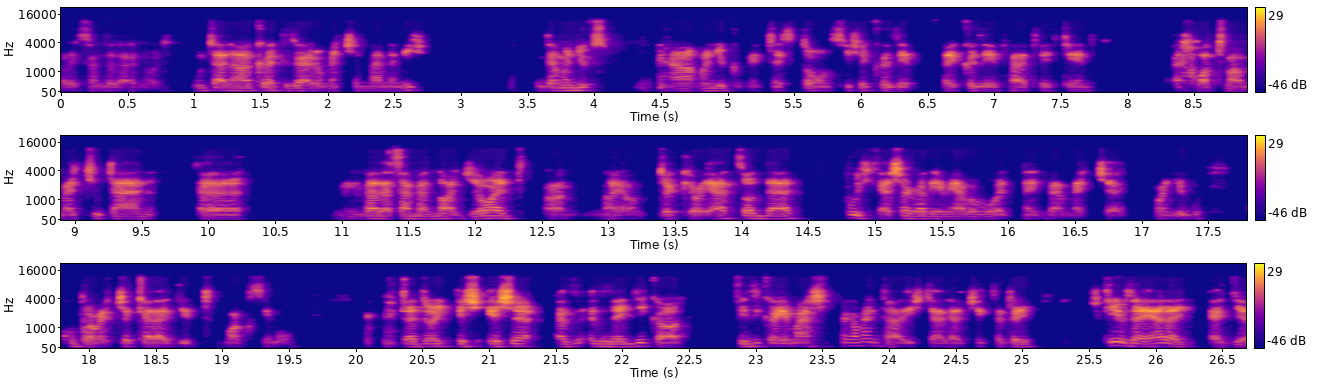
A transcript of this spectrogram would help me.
Alexander Arnold. Utána a következő három meccsen már nem is, de mondjuk, mondjuk mint egy Stones is egy közép, egy közép hátvédként 60 meccs után vele szemben Nagy Zsolt, a nagyon tök jól játszott, de Puskás Akadémiában volt 40 meccse, mondjuk kupa meccsekkel együtt maximum. Tehát, hogy, és, és ez, ez, az egyik a fizikai, másik meg a mentális terheltség. Tehát, hogy és képzelj el egy, egy,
